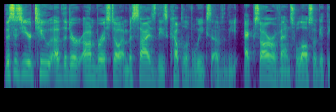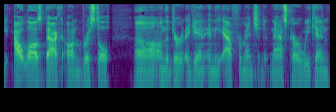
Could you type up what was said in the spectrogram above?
This is year two of the Dirt on Bristol, and besides these couple of weeks of the XR events, we'll also get the Outlaws back on Bristol uh, on the dirt again in the aforementioned NASCAR weekend.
